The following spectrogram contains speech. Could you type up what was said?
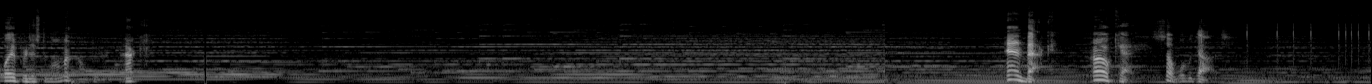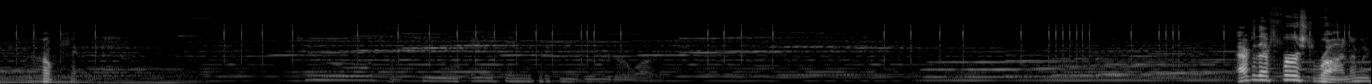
away for just a moment. I'll be right back. And back. Okay, so what we got? Okay. Two, 22, anything particularly weird or large? After that first run, I'm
